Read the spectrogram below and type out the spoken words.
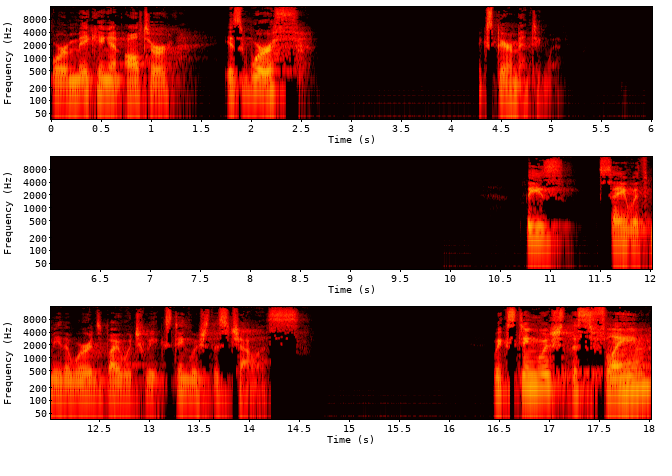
or making an altar is worth experimenting with. Please say with me the words by which we extinguish this chalice. We extinguish this flame,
